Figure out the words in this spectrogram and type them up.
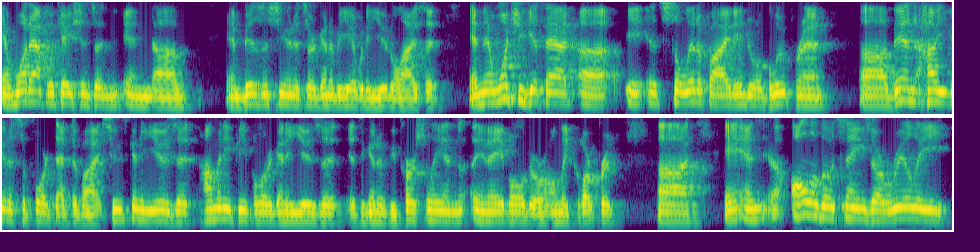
and what applications and and, uh, and business units are going to be able to utilize it. And then once you get that uh, solidified into a blueprint, uh, then how are you going to support that device? Who's going to use it? How many people are going to use it? Is it going to be personally enabled or only corporate? Uh, and, and, all of those things are really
